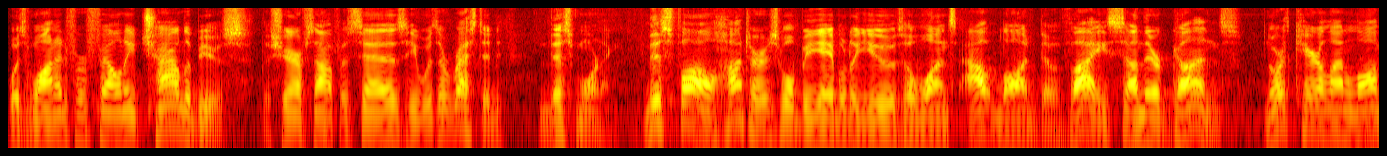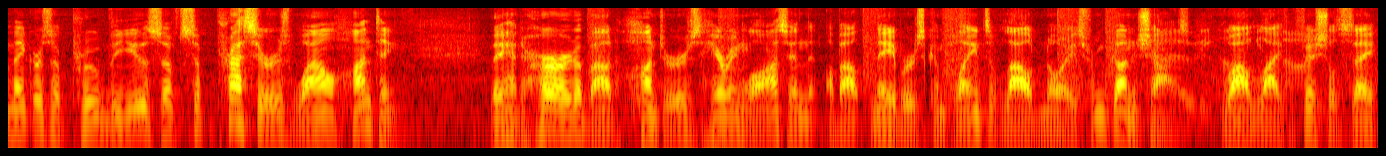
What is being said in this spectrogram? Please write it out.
was wanted for felony child abuse. The sheriff's office says he was arrested this morning. This fall, hunters will be able to use a once outlawed device on their guns. North Carolina lawmakers approved the use of suppressors while hunting. They had heard about hunters' hearing loss and about neighbors' complaints of loud noise from gunshots. Wildlife officials say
